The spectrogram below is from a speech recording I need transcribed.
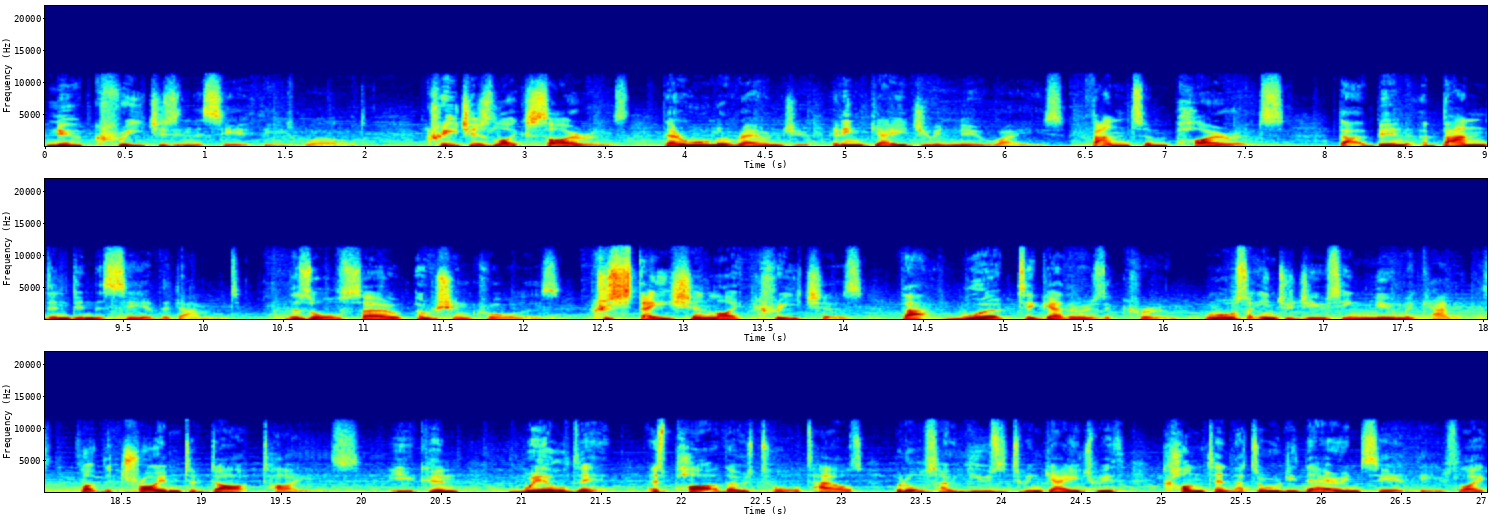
new creatures in the Sea of Thieves world. Creatures like sirens, they're all around you and engage you in new ways. Phantom pirates that have been abandoned in the Sea of the Damned. There's also ocean crawlers, crustacean like creatures that work together as a crew. We're also introducing new mechanics, like the Trident of Dark Tides. You can wield it as part of those tall tales, but also use it to engage with content that's already there in Sea of Thieves, like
